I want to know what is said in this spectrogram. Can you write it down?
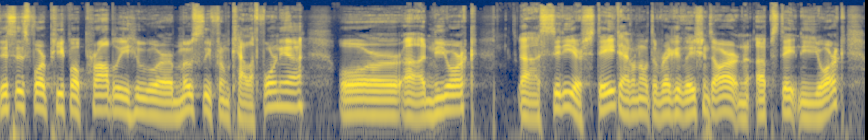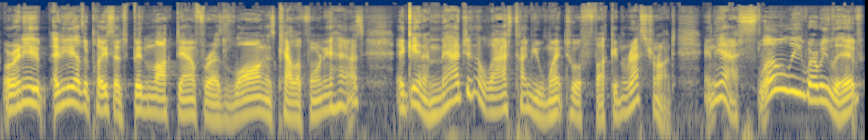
this is for people probably who are mostly from California or uh, New York. Uh, city or state, I don't know what the regulations are in upstate New York or any any other place that's been locked down for as long as California has. Again, imagine the last time you went to a fucking restaurant. And yeah, slowly where we live,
